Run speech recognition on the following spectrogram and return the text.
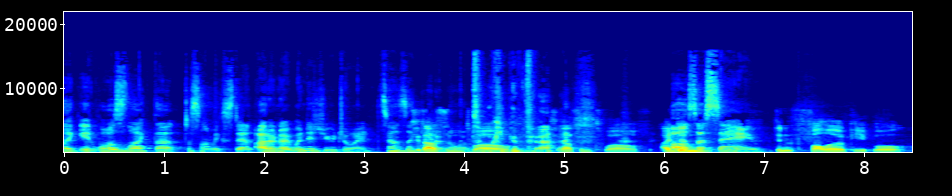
Like it was like that to some extent. I don't know. When did you join? It sounds like 2012. 2012. I oh, didn't, so same. Didn't follow people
